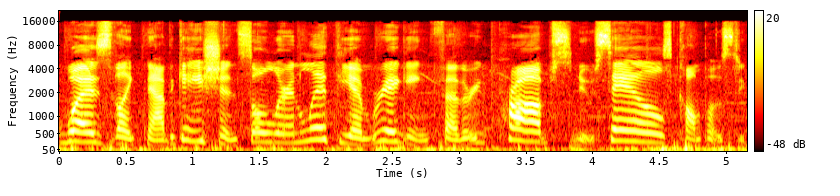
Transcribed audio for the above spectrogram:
was like navigation, solar and lithium, rigging, feathering props, new sails, composting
